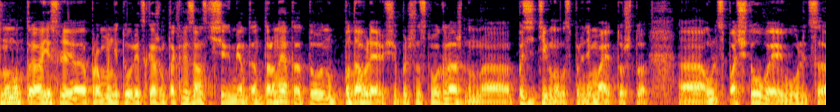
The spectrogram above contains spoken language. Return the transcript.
ну вот а, если промониторить, скажем так, рязанский сегмент интернета, то ну, подавляющее большинство граждан а, позитивно воспринимает то, что а, улица Почтовая и улица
